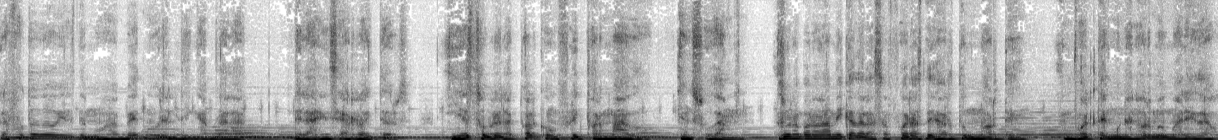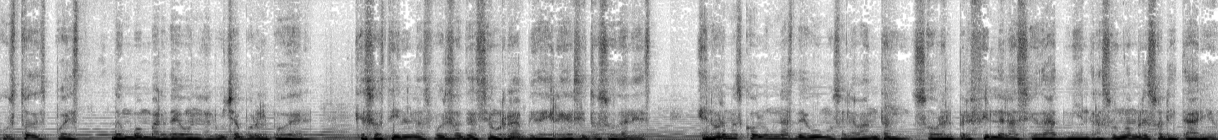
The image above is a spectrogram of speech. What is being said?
La foto de hoy es de Mohamed Nureddin Abdallah, de la agencia Reuters, y es sobre el actual conflicto armado en Sudán. Es una panorámica de las afueras de Jartum Norte, envuelta en una enorme humareda justo después de un bombardeo en la lucha por el poder que sostienen las fuerzas de acción rápida y el ejército sudanés. Enormes columnas de humo se levantan sobre el perfil de la ciudad mientras un hombre solitario,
